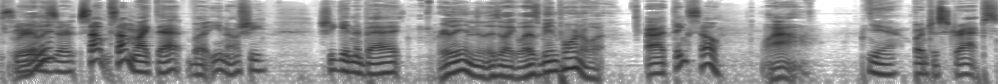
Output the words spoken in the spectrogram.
series or something, something like that. But you know, she she getting the bag. Really? And is it like lesbian porn or what? I think so. Wow. Yeah, bunch of straps.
